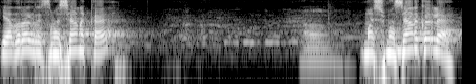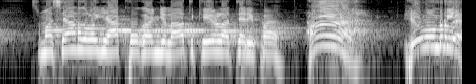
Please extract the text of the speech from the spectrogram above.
ಎದ್ರಾಗ್ರಿ ಸ್ಮಶಾನಕ್ಕೆ? ಮ ಸ್ಮಶಾನಕ್ಕಲ್ಲ ಸ್ಮಶಾನದೊಳಗೆ ಯಾಕೆ ಹೋಗಂಗಿಲ್ಲ ಅಂತ ಕೇಳತ್ತೇರಿಪ್ಪ ಹಾ ಹೇಳೋಣ್ರಲೆ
